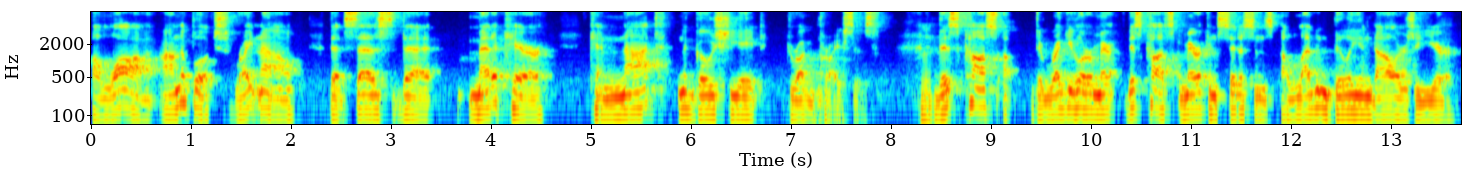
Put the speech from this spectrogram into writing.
a law on the books right now that says that Medicare cannot negotiate drug prices. Hmm. This costs uh, the regular Amer- this costs American citizens eleven billion dollars a year.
